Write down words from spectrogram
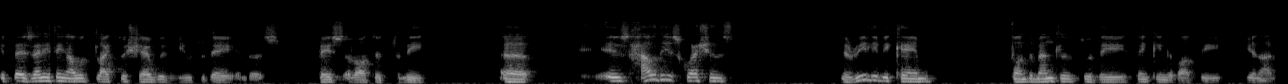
if there's anything I would like to share with you today in the space allotted to me, uh, is how these questions really became fundamental to the thinking about the Biennale.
